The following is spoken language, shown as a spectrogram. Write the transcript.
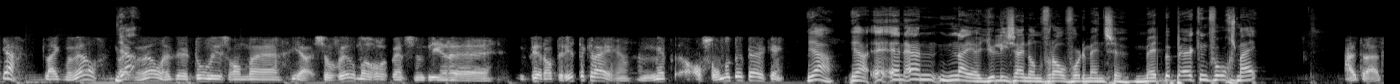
Ja, lijkt me wel. Ja? lijkt me wel. Het, doel is om eh, ja, zoveel mogelijk mensen weer, eh, weer op de rit te krijgen. Met of zonder beperking. Ja, ja. En, en nou ja, jullie zijn dan vooral voor de mensen met beperking volgens mij. Uiteraard.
